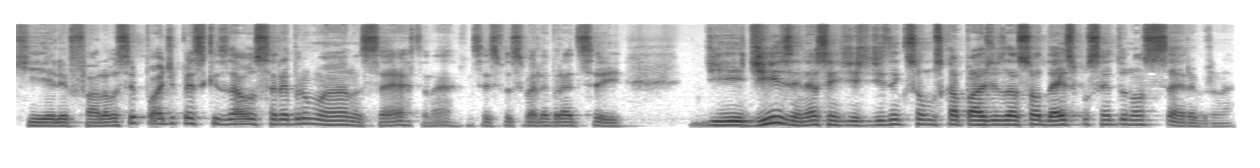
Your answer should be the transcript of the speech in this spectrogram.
Que ele fala: você pode pesquisar o cérebro humano, certo? Né? Não sei se você vai lembrar disso aí. De, dizem, né? Os cientistas dizem que somos capazes de usar só 10% do nosso cérebro, né?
